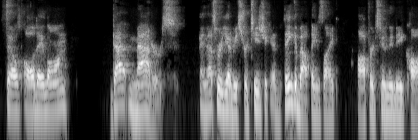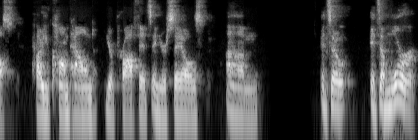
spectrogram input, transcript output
sales all day long. That matters. And that's where you got to be strategic and think about things like opportunity costs, how you compound your profits and your sales. Um, and so it's a more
